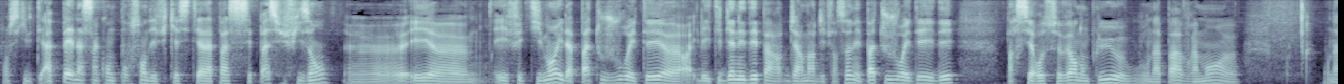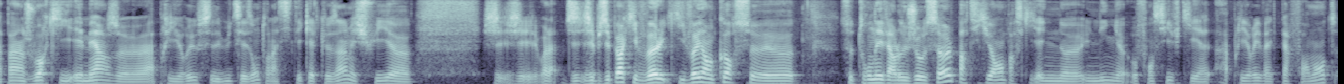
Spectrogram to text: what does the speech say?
je pense qu'il était à peine à 50% d'efficacité à la passe, c'est pas suffisant. Euh, euh, et, effectivement, il a pas toujours été, euh, il a été bien aidé par Jermar Jefferson, mais pas toujours été aidé par ses receveurs non plus, où on n'a pas vraiment, on n'a pas un joueur qui émerge a priori au début de saison. On en as cité quelques-uns, mais je suis, j'ai voilà, peur qu'ils veulent, qu'ils veuillent encore se se tourner vers le jeu au sol, particulièrement parce qu'il y a une, ligne offensive qui a, priori va être performante.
